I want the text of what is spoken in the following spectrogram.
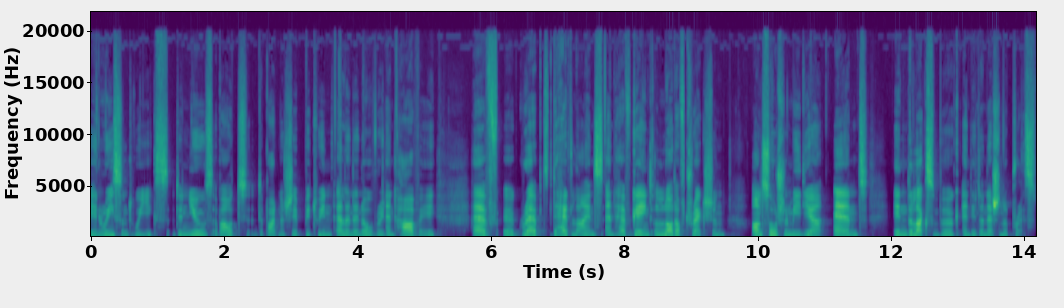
in recent weeks, the news about the partnership between Allen and Overy and Harvey have uh, grabbed the headlines and have gained a lot of traction on social media and in the Luxembourg and international press.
